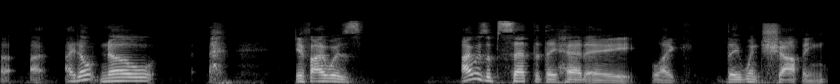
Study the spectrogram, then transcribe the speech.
uh, I, I don't know if I was, I was upset that they had a, like, they went shopping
